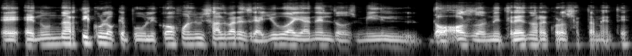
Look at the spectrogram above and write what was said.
eh, en un artículo que publicó Juan Luis Álvarez Gallú allá en el 2002, 2003, no recuerdo exactamente.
